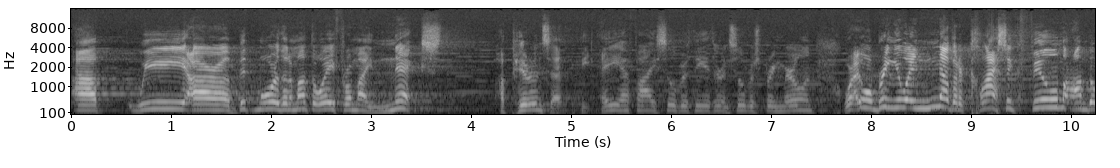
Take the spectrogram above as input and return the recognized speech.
Uh, we are a bit more than a month away from my next appearance at the AFI Silver Theater in Silver Spring, Maryland, where I will bring you another classic film on the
